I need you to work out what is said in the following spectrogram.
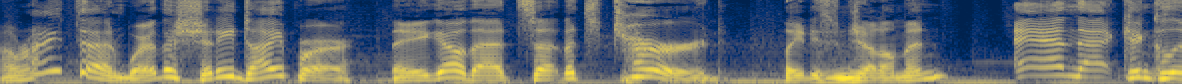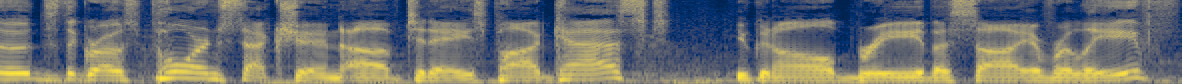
All right then, wear the shitty diaper. There you go. That's uh, that's turd, ladies and gentlemen. And that concludes the gross porn section of today's podcast. You can all breathe a sigh of relief.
